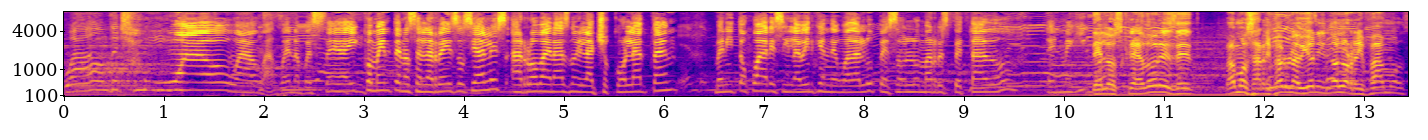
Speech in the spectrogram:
Wow, wow, wow. Bueno, pues eh, ahí coméntenos en las redes sociales, arroba Erasno y la Chocolata. Benito Juárez y la Virgen de Guadalupe son lo más respetado en México. De los creadores de vamos a rifar un avión y no lo rifamos.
